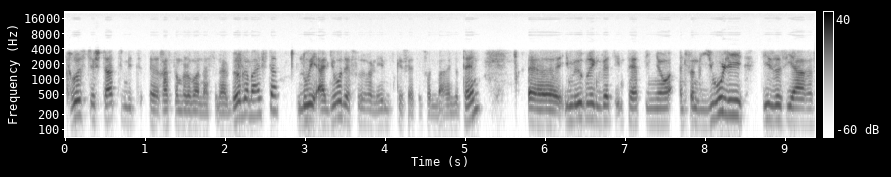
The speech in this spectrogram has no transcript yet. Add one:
größte Stadt mit äh, Rassemblement National Bürgermeister, Louis Alliot, der frühere Lebensgefährte von Marine Le Pen. Äh, Im Übrigen wird in Perpignan Anfang Juli dieses Jahres,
